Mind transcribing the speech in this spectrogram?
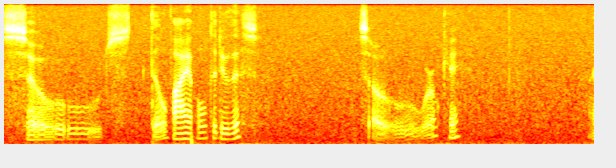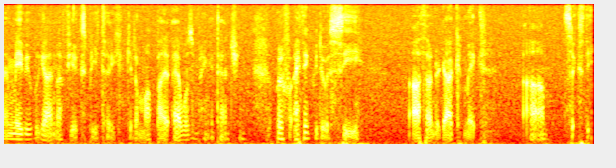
So, still viable to do this. So, we're okay. And maybe we got enough EXP to get them up. I, I wasn't paying attention. But if I think we do a C, uh, Thunder God could make um, 60.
